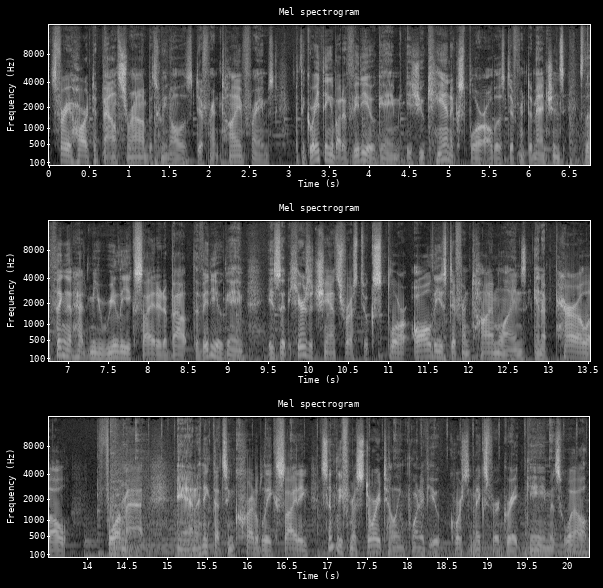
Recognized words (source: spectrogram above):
it's very hard to bounce around between all those different time frames. But the great thing about a video game is you can explore all those different dimensions. The thing that had me really excited about the video game is that here's a chance for us to explore all these different timelines in a parallel format. And I think that's incredibly exciting, simply from a storytelling point of view. Of course, it makes for a great game as well,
